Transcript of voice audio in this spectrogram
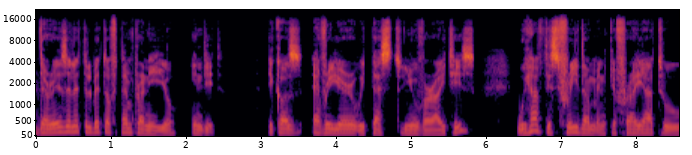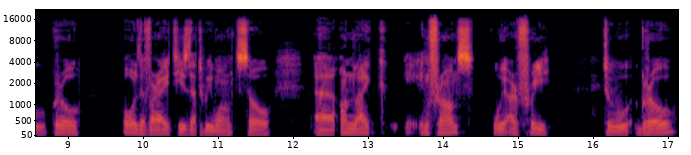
There is a little bit of Tempranillo, indeed, because every year we test new varieties. We have this freedom in Kefraya to grow all the varieties that we want. So uh, unlike in France, we are free to grow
